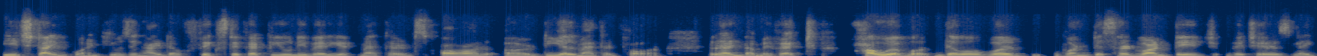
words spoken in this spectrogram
each time point using either fixed effect univariate methods or a DL method for random effect. However, there were one disadvantage, which is like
